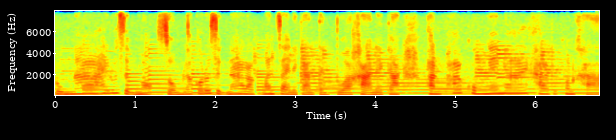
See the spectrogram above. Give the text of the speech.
คลุมหน้าให้รู้สึกเหมาะสม แล้วก็รู้สึกน่ารักมั่นใจในการแต่งตัวค่ะ ในการพันผ้าคลุมง่าย ๆ ค่ะทุกคนค่ะ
